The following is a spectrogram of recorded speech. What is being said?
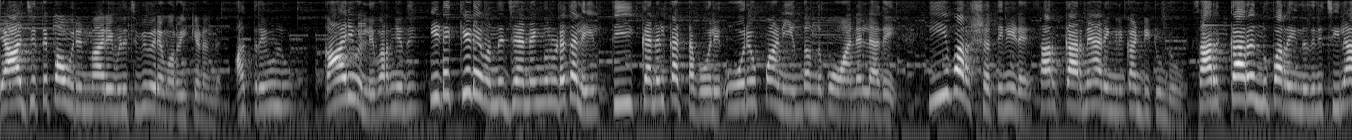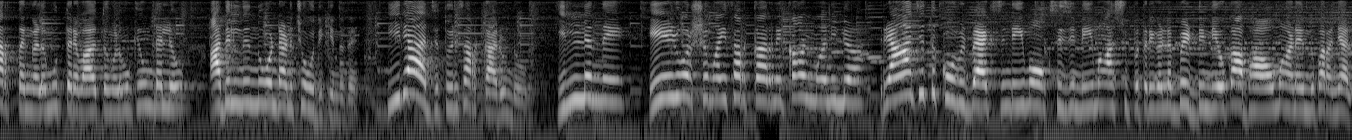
രാജ്യത്തെ പൗരന്മാരെ വിളിച്ച് വിവരം അറിയിക്കണമെന്ന്. അത്രേ ഉള്ളൂ. കാര്യമല്ലേ പറഞ്ഞത്? ഇടയ്ക്കിടെ വന്ന് ജനങ്ങളുടെ തലയിൽ തീക്കനൽ കട്ട പോലെ ഓരോ പണിയും തന്നു പോവാനല്ലാതെ ഈ വർഷത്തിനിടെ സർക്കാരിനെ ആരെങ്കിലും കണ്ടിട്ടുണ്ടോ? സർക്കാർ എന്ന് പറയുന്നതിന് ചില അർത്ഥങ്ങളും ഉത്തരവാദിത്വങ്ങളും ഒക്കെ ഉണ്ടല്ലോ. അതിൽ നിന്നുകൊണ്ടാണ് ചോദിക്കുന്നത്. ഈ രാജ്യത്ത് ഒരു സർക്കാരുണ്ടോ? ഇല്ലെന്നേ. ഏഴു വർഷമായി സർക്കാരിനെ കാണുവാനില്ല. രാജ്യത്ത് കോവിഡ് വാക്സിന്റെയും ഓക്സിജന്റെയും ആശുപത്രികളുടെ ബെഡിന്റെയും ഒക്കെ അഭാവമാണ് എന്ന് പറഞ്ഞാൽ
